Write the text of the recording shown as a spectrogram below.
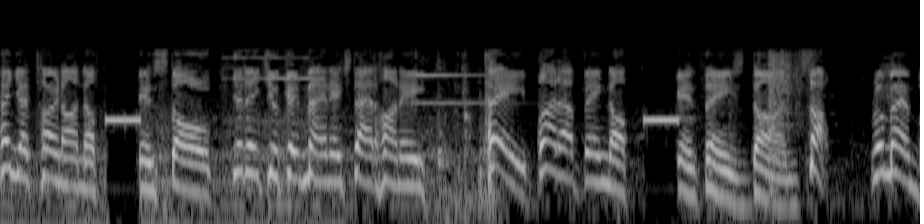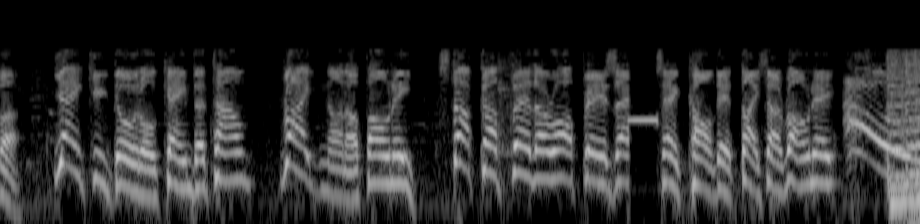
and you turn on the fing stove. You think you can manage that, honey? Hey, bada bing, the fing thing's done. So, remember, Yankee Doodle came to town riding on a pony, stuck a feather up his ass and called it Dice-A-Roni. Oh!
